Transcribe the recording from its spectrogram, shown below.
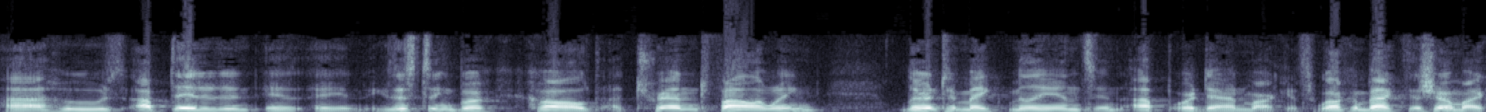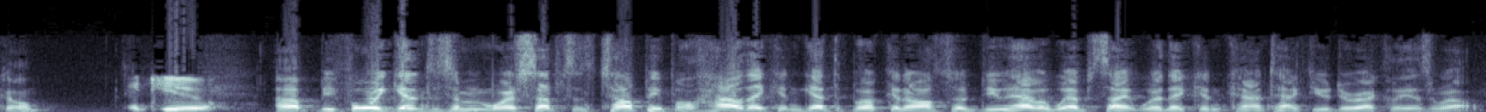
uh, who's updated an, an existing book called A Trend Following Learn to Make Millions in Up or Down Markets. Welcome back to the show, Michael. Thank you. Uh, before we get into some more substance, tell people how they can get the book, and also do you have a website where they can contact you directly as well?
